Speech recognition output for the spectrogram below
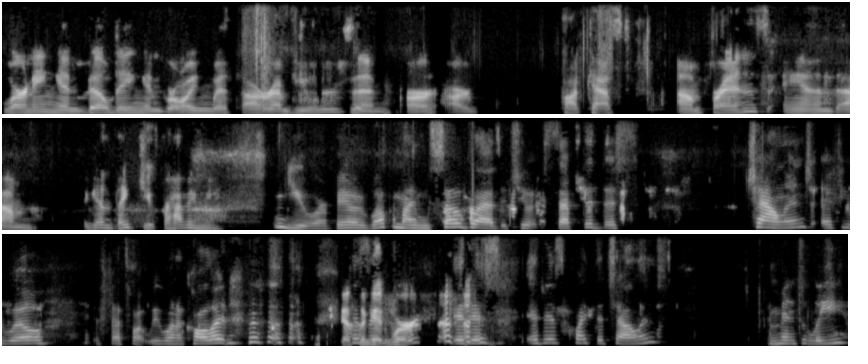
learning and building and growing with our um, viewers and our our podcast um, friends. And um, again, thank you for having me. You are very welcome. I'm so glad that you accepted this challenge, if you will, if that's what we want to call it. that's a good it, word. it is. It is quite the challenge, mentally,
